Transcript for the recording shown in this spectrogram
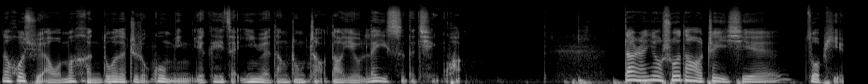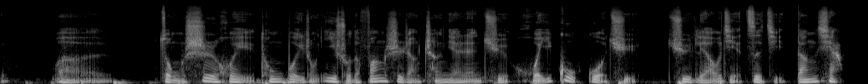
那或许啊，我们很多的这种共鸣，也可以在音乐当中找到，也有类似的情况。当然，要说到这些作品，呃，总是会通过一种艺术的方式，让成年人去回顾过去，去了解自己当下。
